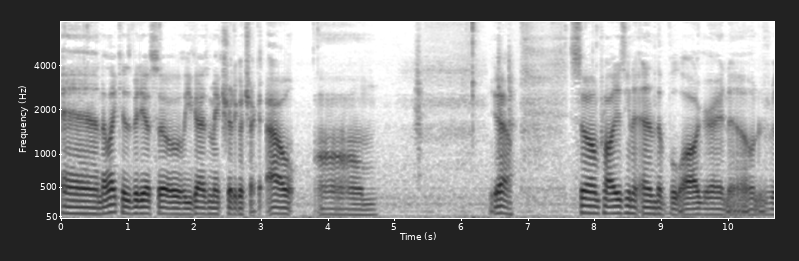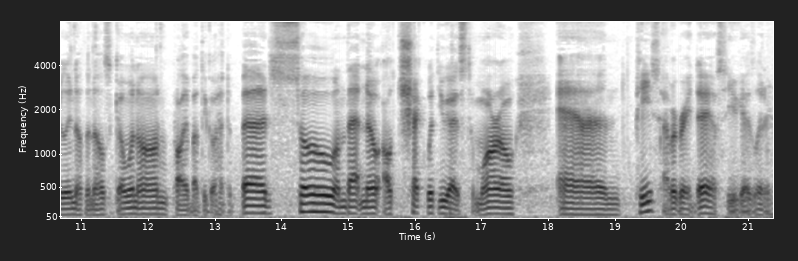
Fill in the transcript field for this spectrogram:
and I like his video, so you guys make sure to go check it out. Um, yeah. So I'm probably just gonna end the vlog right now. There's really nothing else going on. I'm probably about to go head to bed. So on that note, I'll check with you guys tomorrow. And peace. Have a great day. I'll see you guys later.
